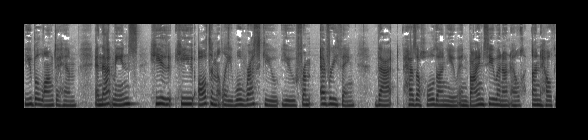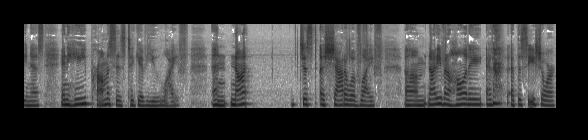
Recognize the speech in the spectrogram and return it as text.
you belong to Him, and that means He He ultimately will rescue you from everything that has a hold on you and binds you in unhealthiness, and He promises to give you life, and not just a shadow of life. Um, not even a holiday at the seashore,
